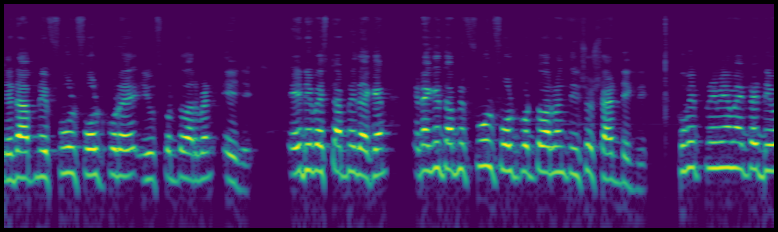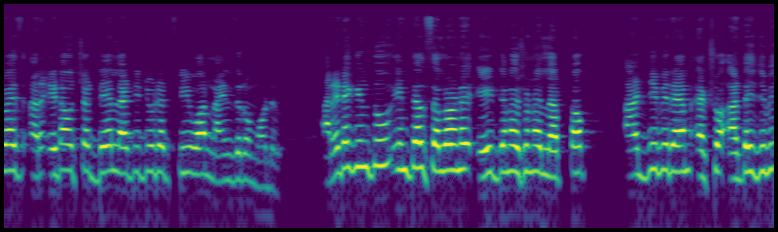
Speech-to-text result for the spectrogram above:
যেটা আপনি ফুল ফোল্ড করে ইউজ করতে পারবেন, এই যে, এই ডিভাইসটা আপনি দেখেন, এটা কিন্তু আপনি ফুল ফোল্ড করতে পারবেন তিনশো ষাট ডিগ্রি খুবই প্রিমিয়াম একটা ডিভাইস আর এটা হচ্ছে ডেল ল্যাটিটিউডের three one nine zero model আর এটা কিন্তু ইন্টেল সেলোনের এইট জেনারেশনের ল্যাপটপ আট জিবি র্যাম একশো আঠাশ জিবি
